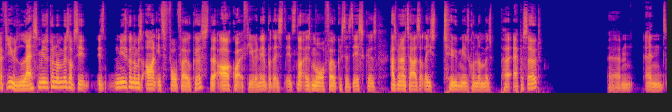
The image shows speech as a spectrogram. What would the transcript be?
a few less musical numbers. Obviously, musical numbers aren't its full focus. There are quite a few in it, but it's it's not as more focused as this because Hazbin Hotel has at least two musical numbers per episode. Um, and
